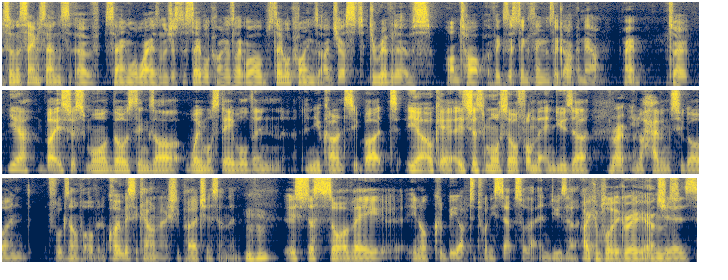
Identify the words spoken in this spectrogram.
So in the same sense of saying, well, why isn't there just a stable coin? It's like, well, stable coins are just derivatives on top of existing things that go up and down, right? So Yeah, but it's just more those things are way more stable than a new currency. But yeah, okay, it's just more so from the end user, Right. You know, having to go and, for example, open a Coinbase account and actually purchase, and then mm-hmm. it's just sort of a you know could be up to twenty steps for that end user, I completely agree. And which is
